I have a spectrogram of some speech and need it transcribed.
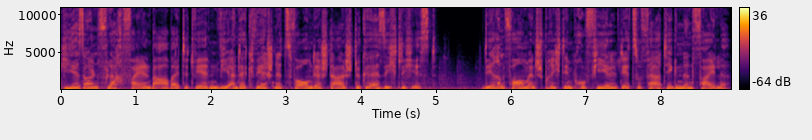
Hier sollen Flachpfeilen bearbeitet werden, wie an der Querschnittsform der Stahlstücke ersichtlich ist. Deren Form entspricht dem Profil der zu fertigenden Pfeile.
